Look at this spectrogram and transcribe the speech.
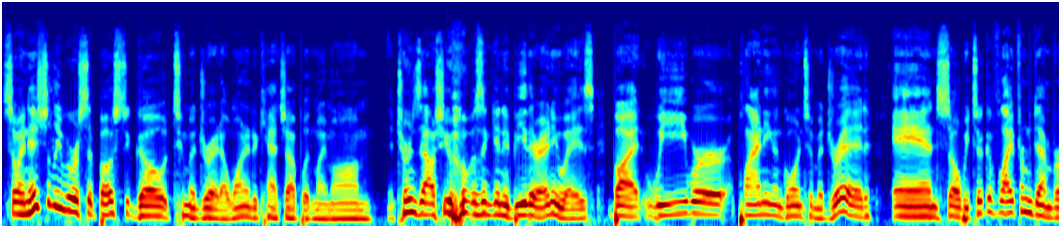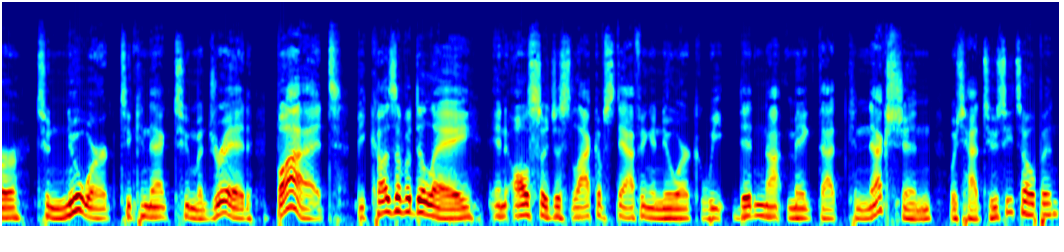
So initially, we were supposed to go to Madrid. I wanted to catch up with my mom. It turns out she wasn't going to be there anyways, but we were planning on going to Madrid, and so we took a flight from Denver to Newark to connect to Madrid. But because of a delay and also just lack of staffing in Newark, we did not make that connection, which had two seats open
